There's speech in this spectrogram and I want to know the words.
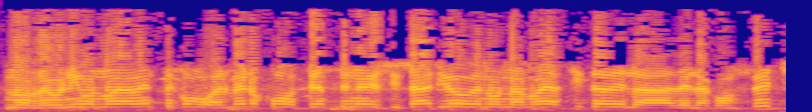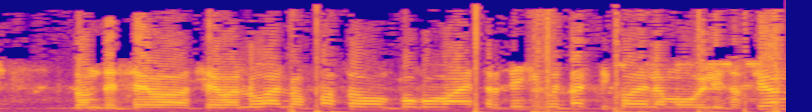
nos reunimos nuevamente como al menos como estudiantes universitarios en una nueva cita de la, de la CONFECH, donde se, se evalúan los pasos un poco más estratégicos y tácticos de la movilización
